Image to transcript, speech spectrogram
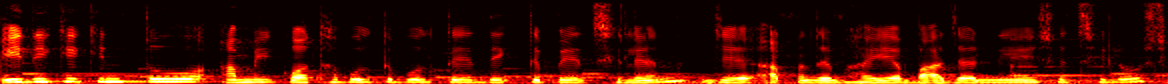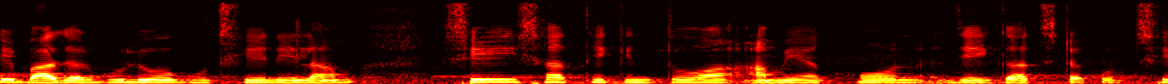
এইদিকে কিন্তু আমি কথা বলতে বলতে দেখতে পেয়েছিলেন যে আপনাদের ভাইয়া বাজার নিয়ে এসেছিল, সেই বাজারগুলো গুছিয়ে নিলাম। সেই সাথে কিন্তু আমি এখন যেই কাজটা করছি,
